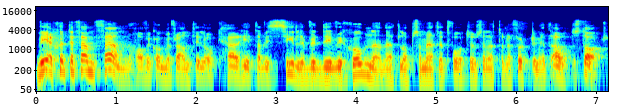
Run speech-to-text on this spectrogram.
V75 5 har vi kommit fram till och här hittar vi silverdivisionen, ett lopp som mäter 2140 meter autostart.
